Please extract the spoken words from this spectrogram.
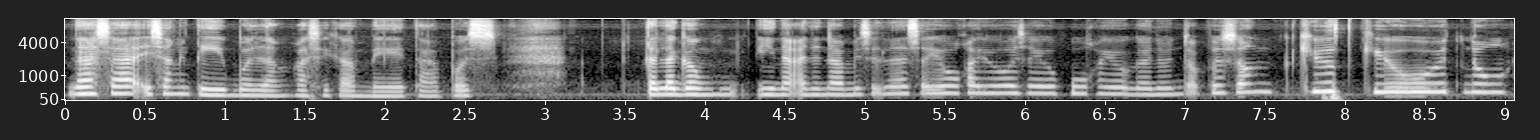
nasa isang table lang kasi kami. Tapos, talagang inaano namin sila, sayo kayo, sayo po kayo, ganun. Tapos, ang cute-cute nung,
